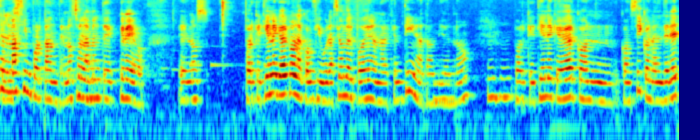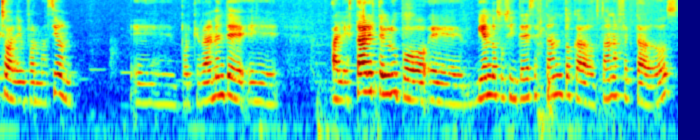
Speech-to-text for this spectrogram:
el interesa. más importante, no solamente creo, eh, nos- porque tiene que ver con la configuración del poder en Argentina también, ¿no? Porque tiene que ver con, con sí, con el derecho a la información. Eh, porque realmente eh, al estar este grupo eh, viendo sus intereses tan tocados, tan afectados,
